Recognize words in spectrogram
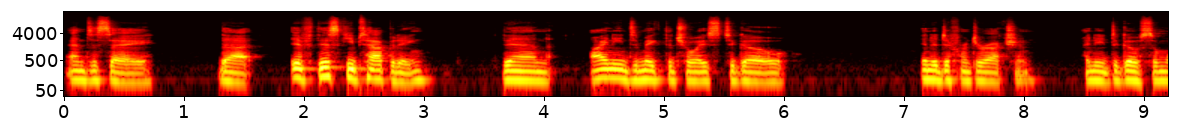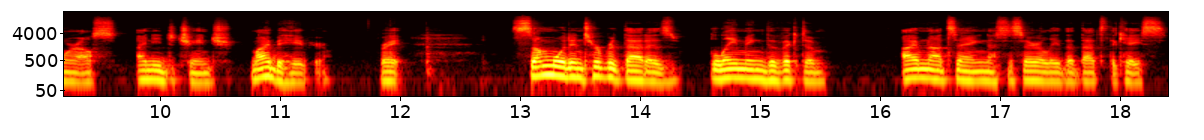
and to say that if this keeps happening, then I need to make the choice to go in a different direction. I need to go somewhere else. I need to change my behavior, right? Some would interpret that as blaming the victim. I'm not saying necessarily that that's the case.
